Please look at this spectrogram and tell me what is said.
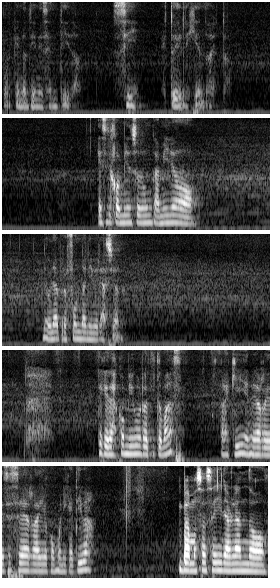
porque no tiene sentido. Sí, estoy eligiendo esto es el comienzo de un camino de una profunda liberación. ¿Te quedas conmigo un ratito más? Aquí en RSC Radio Comunicativa. Vamos a seguir hablando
